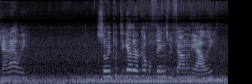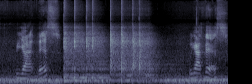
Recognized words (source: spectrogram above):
Trash Can Alley. So we put together a couple things we found in the alley. We got this. We got this.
